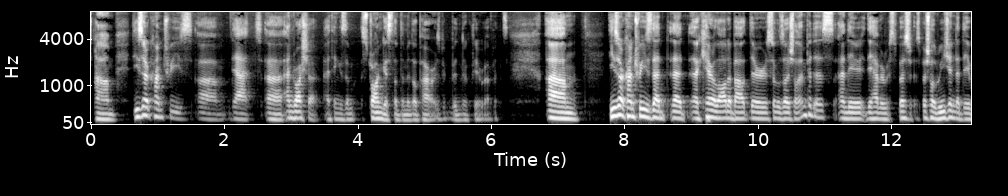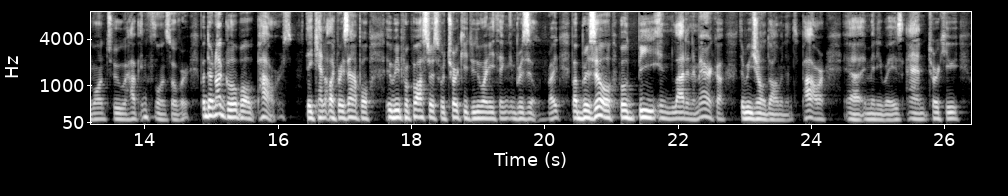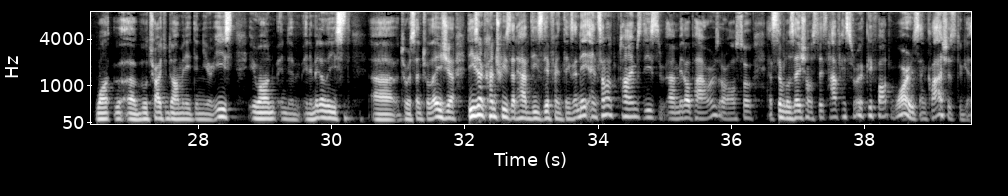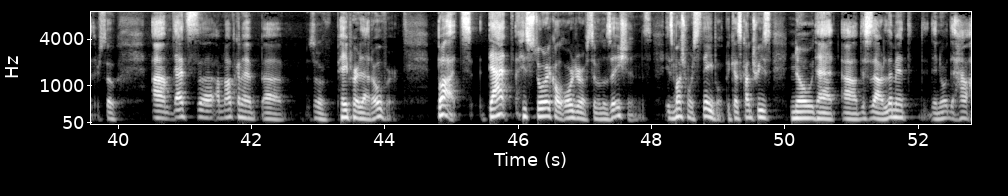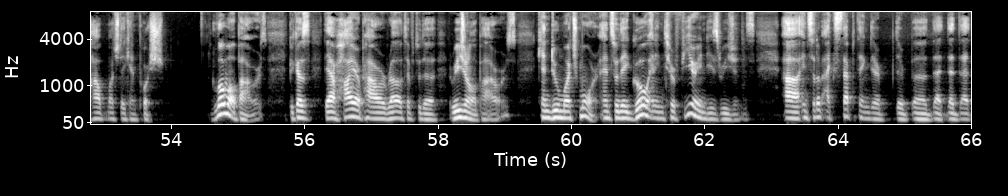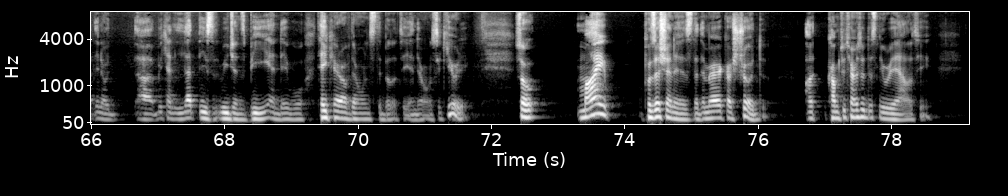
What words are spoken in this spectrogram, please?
Um, these are countries um, that, uh, and Russia, I think, is the strongest of the middle powers with nuclear weapons. These are countries that that uh, care a lot about their civilizational impetus, and they they have a spe- special region that they want to have influence over. But they're not global powers. They cannot, like for example, it would be preposterous for Turkey to do anything in Brazil, right? But Brazil will be in Latin America the regional dominant power uh, in many ways, and Turkey want, uh, will try to dominate the Near East, Iran in the in the Middle East uh, towards Central Asia. These are countries that have these different things, and they, and sometimes these uh, middle powers are also as civilizational states have historically fought wars and clashes together. So um, that's uh, I'm not going to uh, sort of paper that over, but that historical order of civilizations is much more stable because countries know that uh, this is our limit. They know how, how much they can push. Global powers, because they have higher power relative to the regional powers, can do much more. And so they go and interfere in these regions uh, instead of accepting their their uh, that that that you know uh, we can let these regions be and they will take care of their own stability and their own security. So my position is that America should uh, come to terms with this new reality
